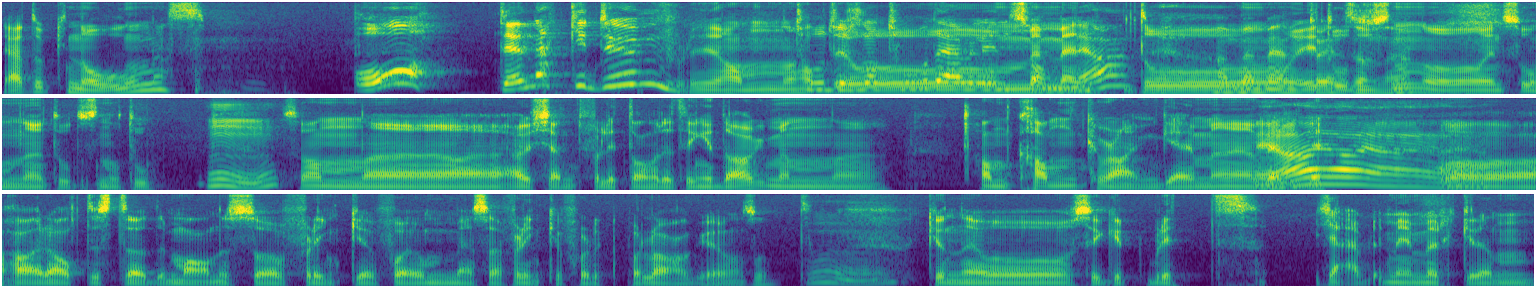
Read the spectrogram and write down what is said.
Jeg tok Nolan, ass. Å! Den er ikke dum! Fordi han 2002, hadde jo Insomnia? Memento, Ja, Memento i 2000 Insomnia. og Insomnia i 2002. Mm. Så han uh, er jo kjent for litt andre ting i dag, men uh, han kan crime gamet veldig. Ja, ja, ja, ja. Og har alltid stødig manus og flinke, får jo med seg flinke folk på laget og sånt. Mm. Kunne jo sikkert blitt jævlig mye mørkere enn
